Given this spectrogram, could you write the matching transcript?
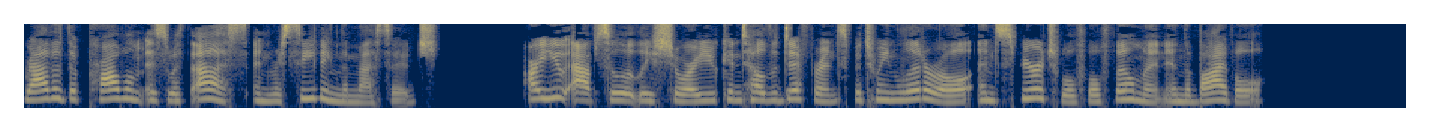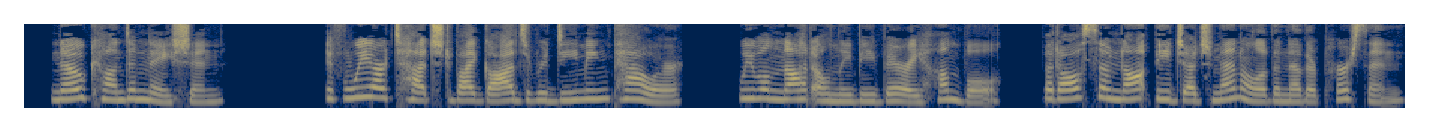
Rather, the problem is with us in receiving the message. Are you absolutely sure you can tell the difference between literal and spiritual fulfillment in the Bible? No condemnation. If we are touched by God's redeeming power, we will not only be very humble, but also not be judgmental of another person,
